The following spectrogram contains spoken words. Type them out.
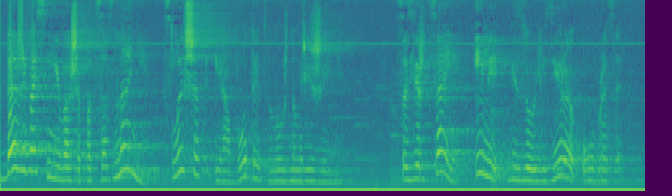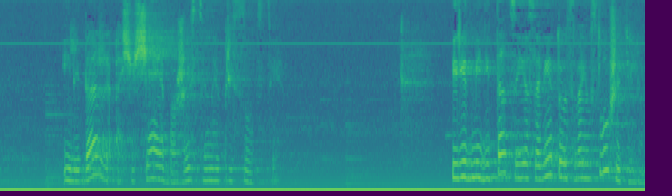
даже во сне ваше подсознание слышит и работает в нужном режиме, созерцая или визуализируя образы, или даже ощущая божественное присутствие. Перед медитацией я советую своим слушателям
